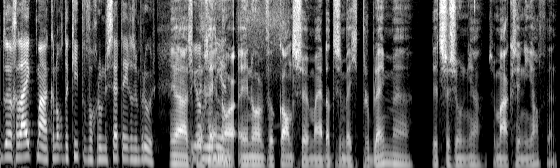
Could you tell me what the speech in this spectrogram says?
de gelijkmaker nog de keeper van Groene Ster tegen zijn broer. Ja, ze kregen enorm, enorm veel kansen. Maar ja, dat is een beetje het probleem eh, dit seizoen. Ja, ze maken ze niet af. En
